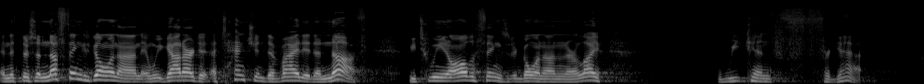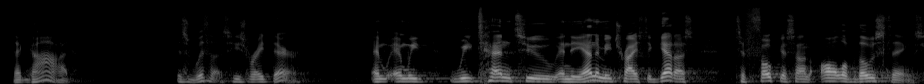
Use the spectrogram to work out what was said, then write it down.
And if there's enough things going on and we got our attention divided enough between all the things that are going on in our life, we can forget that God is with us. He's right there. And, and we, we tend to, and the enemy tries to get us to focus on all of those things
